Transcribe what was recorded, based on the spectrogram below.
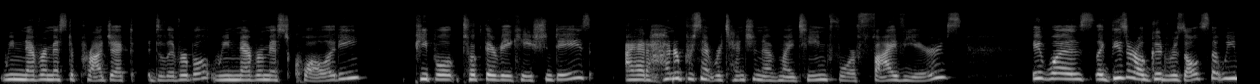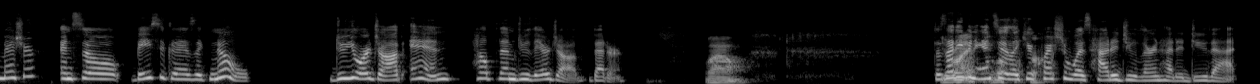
We never missed a project deliverable. We never missed quality. people took their vacation days. I had 100% retention of my team for five years. It was like, these are all good results that we measure. And so basically, I was like, no, do your job and help them do their job better. Wow. Does You're that right. even answer? Like your question was, how did you learn how to do that?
